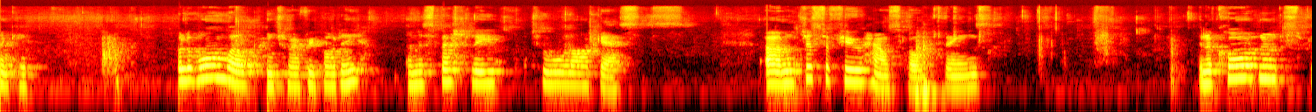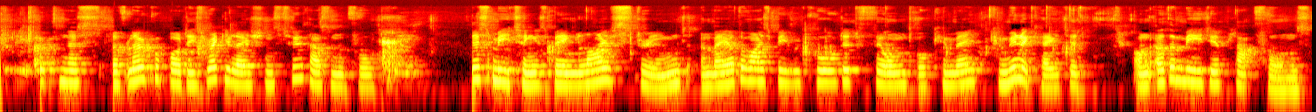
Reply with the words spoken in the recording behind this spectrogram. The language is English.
Thank you. Well, a warm welcome to everybody, and especially to all our guests. Um, just a few household things. In accordance with the Openness of Local Bodies Regulations 2014, this meeting is being live streamed and may otherwise be recorded, filmed, or commu- communicated on other media platforms.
